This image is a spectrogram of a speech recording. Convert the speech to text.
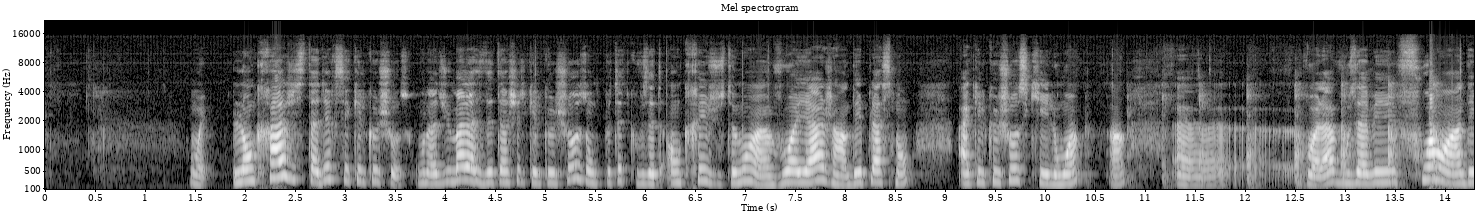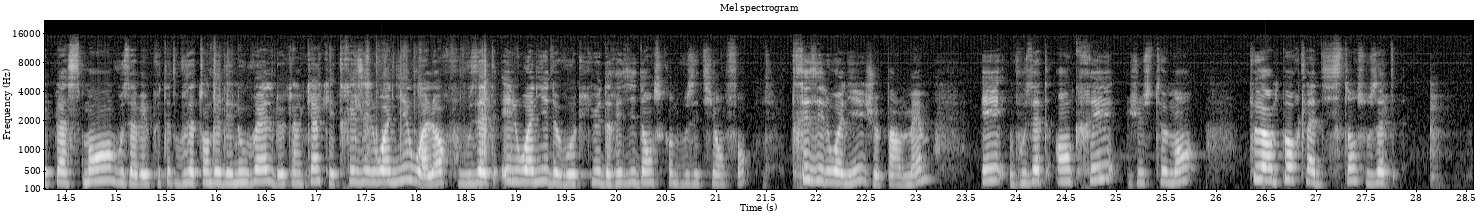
Oui, l'ancrage, c'est-à-dire que c'est quelque chose. On a du mal à se détacher de quelque chose, donc peut-être que vous êtes ancré justement à un voyage, à un déplacement, à quelque chose qui est loin. Hein. Euh, voilà, vous avez foi en un déplacement, vous avez peut-être vous attendez des nouvelles de quelqu'un qui est très éloigné ou alors vous vous êtes éloigné de votre lieu de résidence quand vous étiez enfant, très éloigné, je parle même, et vous êtes ancré justement, peu importe la distance, vous êtes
